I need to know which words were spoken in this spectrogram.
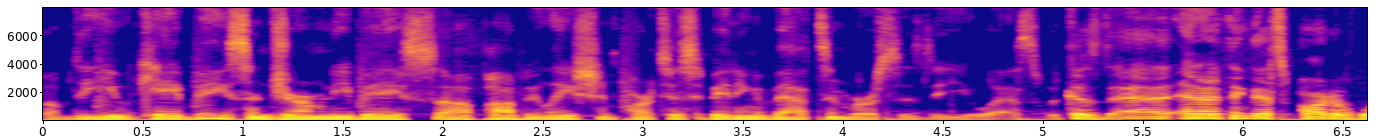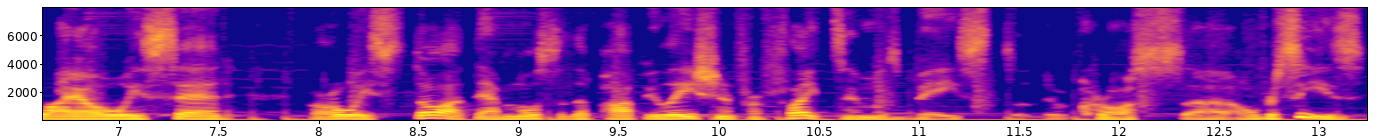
of the UK base and Germany base uh, population participating in VATSIM versus the US. Because, uh, and I think that's part of why I always said or always thought that most of the population for flight sim was based across uh, overseas.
